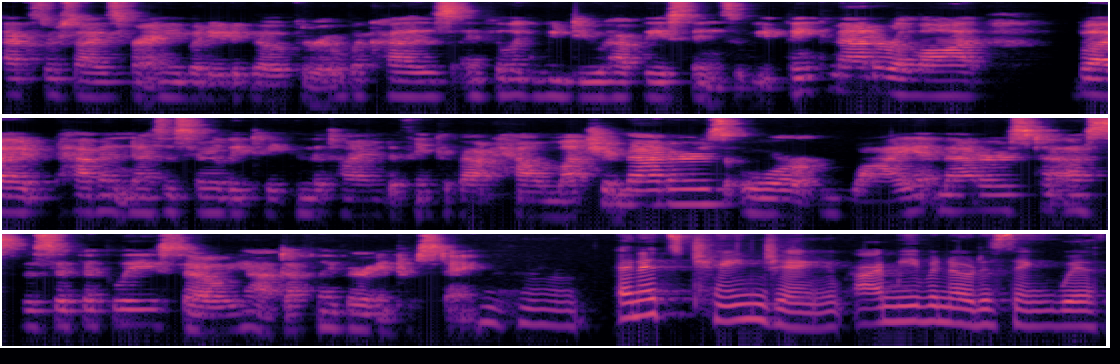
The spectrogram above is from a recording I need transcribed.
exercise for anybody to go through because I feel like we do have these things that we think matter a lot, but haven't necessarily taken the time to think about how much it matters or why it matters to us specifically. So, yeah, definitely very interesting. Mm-hmm. And it's changing. I'm even noticing with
